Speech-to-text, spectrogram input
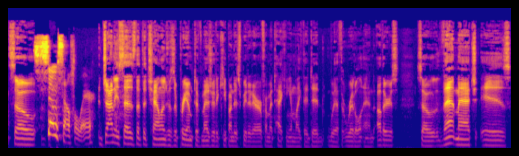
so So self-aware. Johnny says that the challenge was a preemptive measure to keep Undisputed Era from attacking him like they did with Riddle and others. So that match is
